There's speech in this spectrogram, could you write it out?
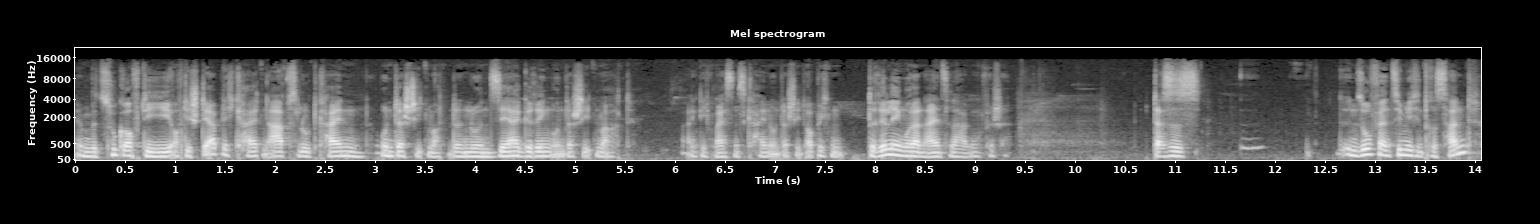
in Bezug auf die, auf die Sterblichkeiten absolut keinen Unterschied macht oder nur einen sehr geringen Unterschied macht. Eigentlich meistens keinen Unterschied, ob ich einen Drilling oder einen Einzelhaken fische. Das ist insofern ziemlich interessant,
